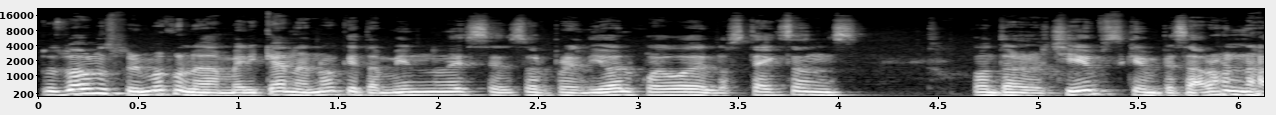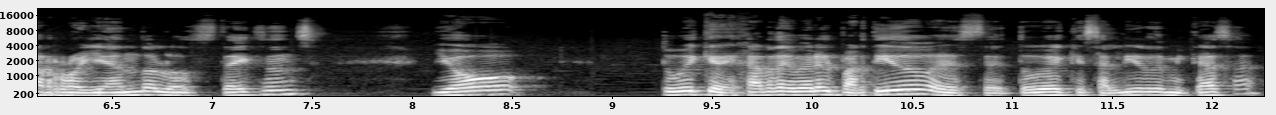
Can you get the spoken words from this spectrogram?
Pues vámonos primero con la americana, ¿no? Que también se sorprendió el juego de los Texans contra los Chiefs, que empezaron arrollando los Texans. Yo tuve que dejar de ver el partido, este, tuve que salir de mi casa.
